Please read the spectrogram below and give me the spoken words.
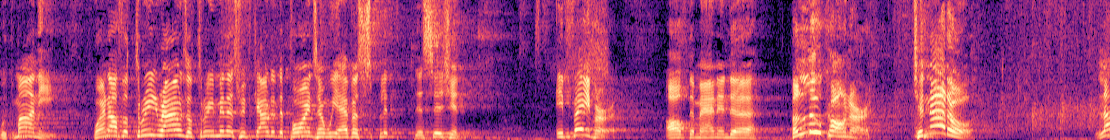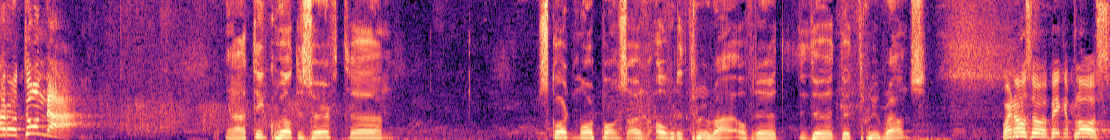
Utmani. When after three rounds of three minutes, we've counted the points and we have a split decision in favor of the man in the blue corner, Gennaro La Rotonda. Yeah, I think well deserved. Um, scored more points over, over the three over the, the the three rounds. When also a big applause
